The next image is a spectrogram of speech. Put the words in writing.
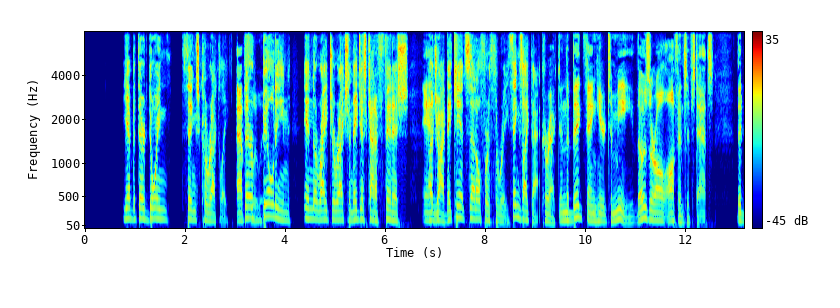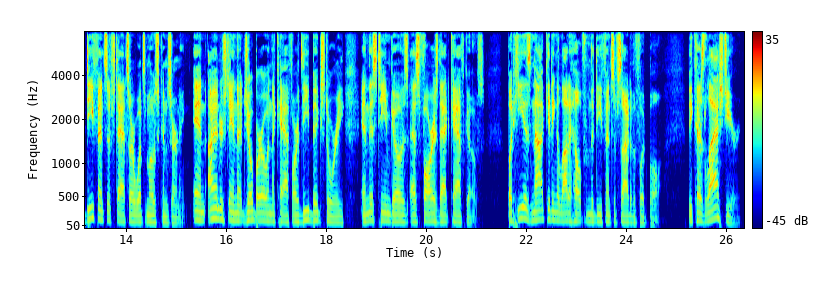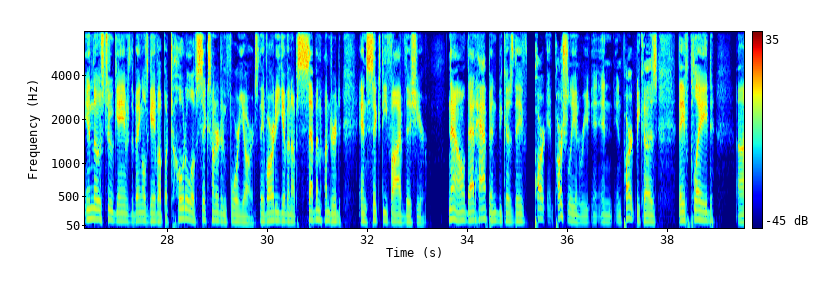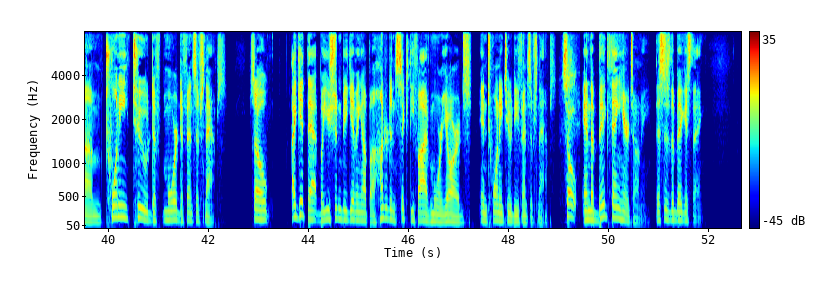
yeah, but they're doing things correctly. Absolutely. They're building in the right direction. They just got to finish a drive. They can't settle for three. Things like that. Correct. And the big thing here to me, those are all offensive stats. The defensive stats are what's most concerning. And I understand that Joe Burrow and the calf are the big story, and this team goes as far as that calf goes. But he is not getting a lot of help from the defensive side of the football. Because last year, in those two games, the Bengals gave up a total of 604 yards. They've already given up 765 this year. Now that happened because they've part partially in re, in in part because they've played um, 22 def, more defensive snaps. So I get that, but you shouldn't be giving up 165 more yards in 22 defensive snaps. So And the big thing here, Tony, this is the biggest thing.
